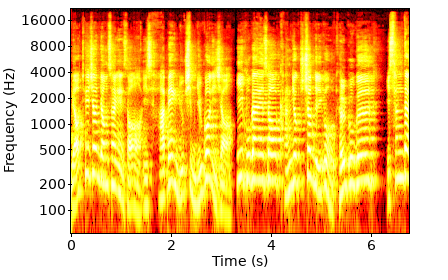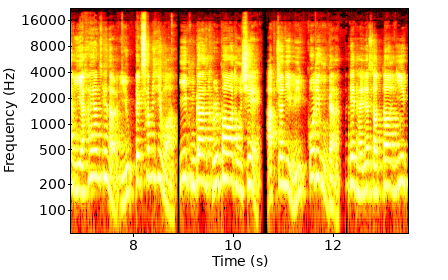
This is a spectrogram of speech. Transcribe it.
몇 회 전 영상에서 이 466원이죠. 이 구간에서 강력 추천드리고 결국은 이 상단 위에 하얀 채널 630원 이 구간 돌파와 동시에 앞전이 윗꼬리 구간 하게 달렸었던 이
